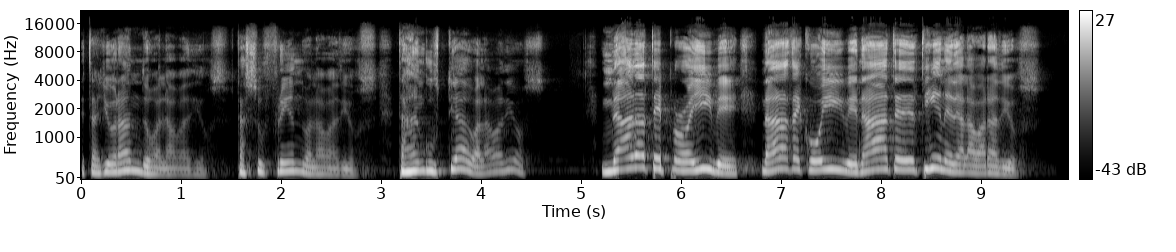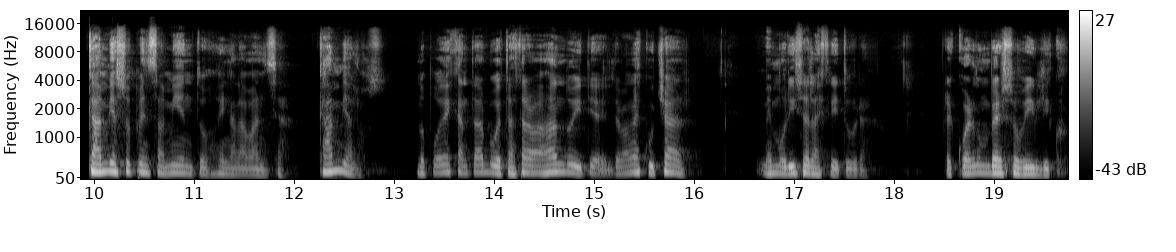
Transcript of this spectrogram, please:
Estás llorando, alaba a Dios. Estás sufriendo, alaba a Dios. Estás angustiado, alaba a Dios. Nada te prohíbe, nada te cohíbe, nada te detiene de alabar a Dios. Cambia sus pensamientos en alabanza. Cámbialos. No puedes cantar porque estás trabajando y te, van a escuchar. Memoriza la escritura. Recuerda un verso bíblico.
